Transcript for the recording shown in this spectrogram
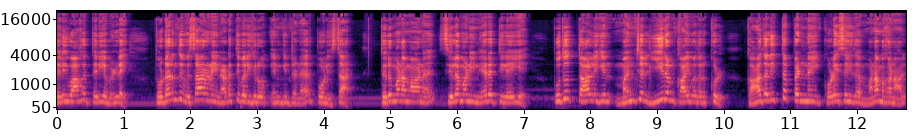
தெளிவாக தெரியவில்லை. தொடர்ந்து விசாரணை நடத்தி வருகிறோம் என்கின்றனர் போலீசார். திருமணமான சில மணி நேரத்திலேயே புது தாலியின் மஞ்சள் ஈரம் காய்வதற்குள் காதலித்த பெண்ணை கொலை செய்த மணமகனால்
